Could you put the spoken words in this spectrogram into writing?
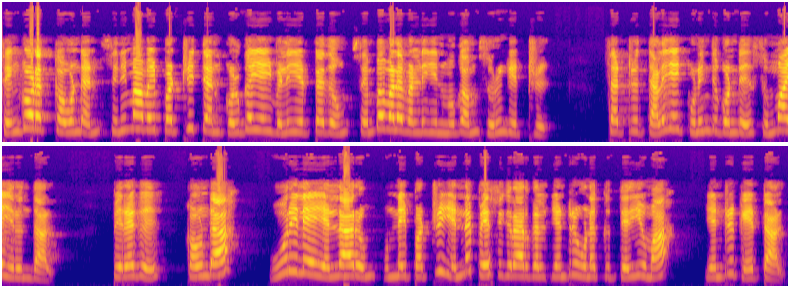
செங்கோடக் கவுண்டன் சினிமாவை பற்றி தன் கொள்கையை வெளியிட்டதும் செம்பவளவள்ளியின் முகம் சுருங்கிற்று. சற்று தலையை குனிந்து கொண்டு சும்மா இருந்தாள். பிறகு கவுண்டா ஊரிலே எல்லாரும் உன்னை பற்றி என்ன பேசுகிறார்கள் என்று உனக்கு தெரியுமா? என்று கேட்டாள்.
